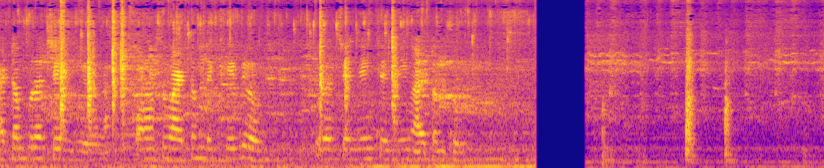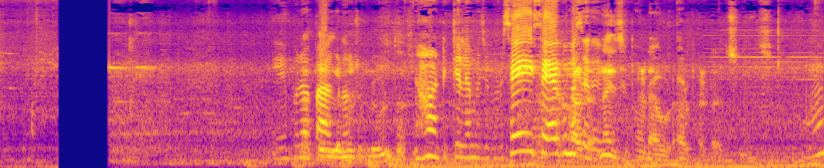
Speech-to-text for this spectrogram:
आइटम पूरा चेंज हो କ'ଣ कौन सब आइटम देखे पूरा चेंजिंग चेंजिंग आइटम सब पूरा पागल हां टिकले में जे से से को मसे दे नहीं से फाड़ आउट आउट फाड़ अच्छी हां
